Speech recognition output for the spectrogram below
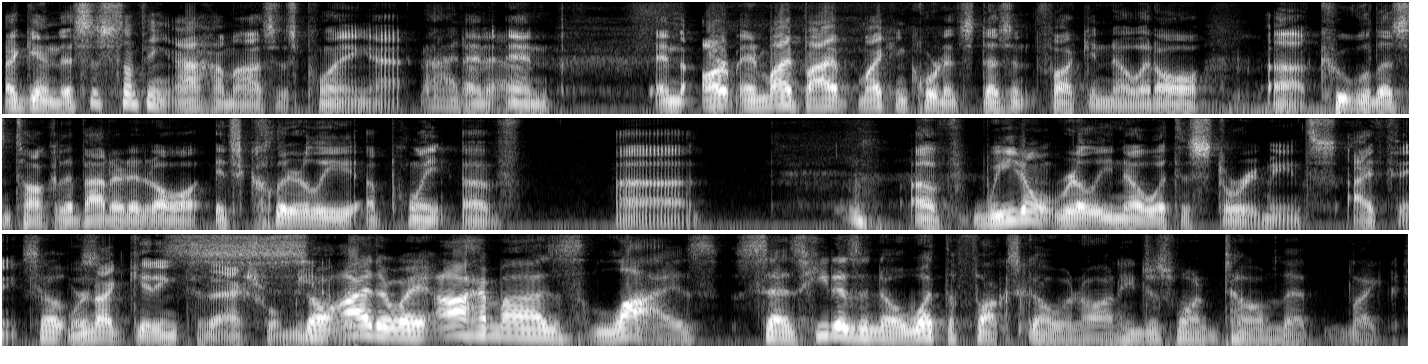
Again, this is something Ahimaaz is playing at, I don't and know. and and and my my concordance doesn't fucking know at all. Uh, Kugel doesn't talk about it at all. It's clearly a point of. Uh, of we don't really know what this story means. I think So- we're not getting to the actual meaning. So either way, Ahimaaz lies, says he doesn't know what the fuck's going on. He just wanted to tell him that, like,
